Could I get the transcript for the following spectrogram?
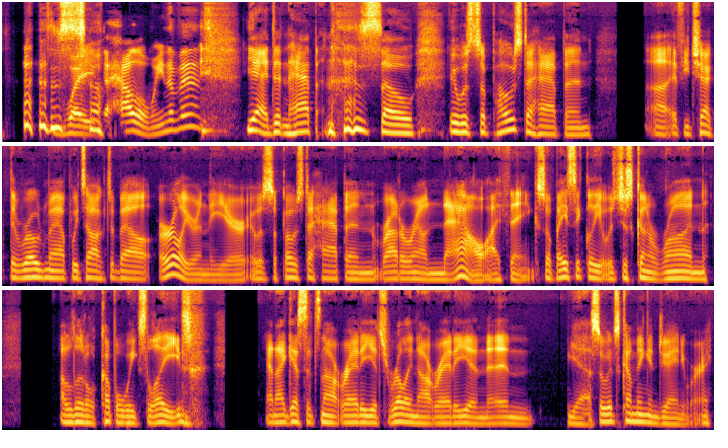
Wait, so, the Halloween event? Yeah, it didn't happen. so it was supposed to happen. Uh, if you check the roadmap we talked about earlier in the year, it was supposed to happen right around now, I think. So basically, it was just going to run a little couple weeks late. and I guess it's not ready. It's really not ready. And, and yeah, so it's coming in January.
